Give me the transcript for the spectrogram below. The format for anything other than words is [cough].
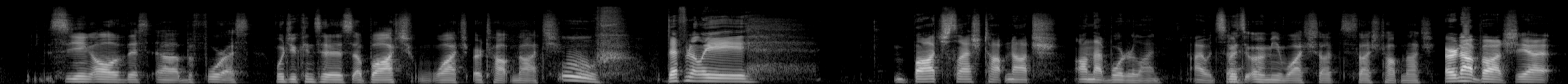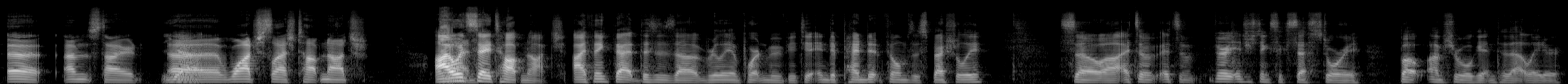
seeing all of this uh, before us, would you consider this a botch, watch, or top notch? Ooh, definitely botch slash top notch on that borderline. I would say, But I mean, watch slash, slash top notch. or not botch. Yeah, uh, I'm just tired. Yeah. uh, watch slash top notch. I would say top notch. I think that this is a really important movie to independent films, especially. So uh, it's a it's a very interesting success story, but I'm sure we'll get into that later.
